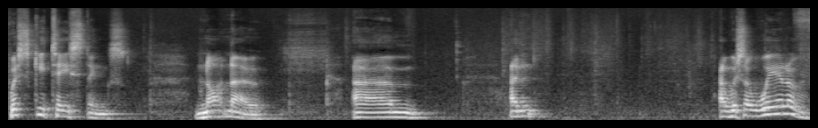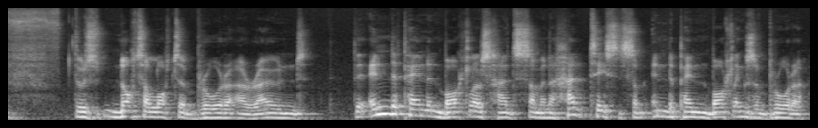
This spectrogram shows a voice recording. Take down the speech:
whiskey tastings, not now. Um, and I was aware of there was not a lot of Brora around. The independent bottlers had some, and I had tasted some independent bottlings of Brora.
